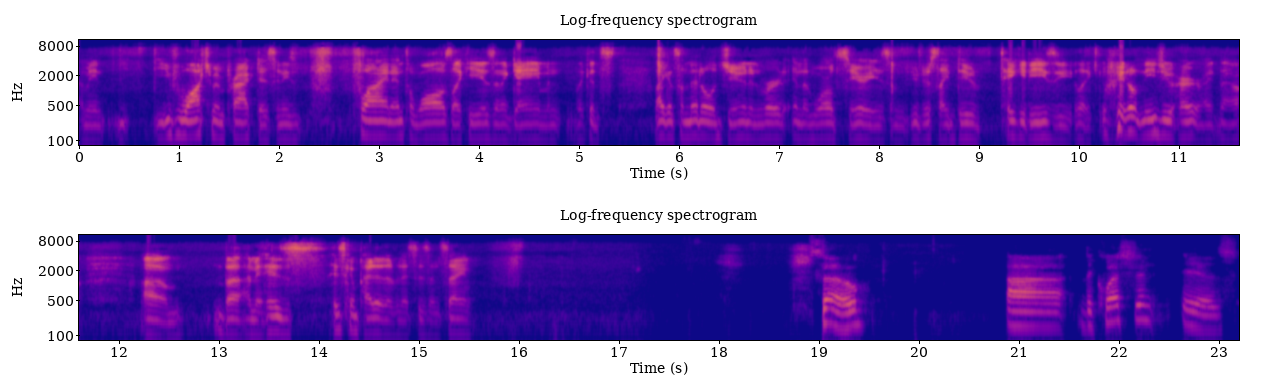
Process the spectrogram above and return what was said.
I mean, you've watched him in practice, and he's flying into walls like he is in a game, and like it's like it's the middle of June, and we're in the World Series, and you're just like, dude, take it easy. Like we don't need you hurt right now. Um, but I mean, his his competitiveness is insane. So, uh, the question is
